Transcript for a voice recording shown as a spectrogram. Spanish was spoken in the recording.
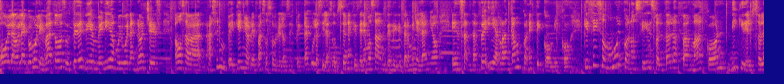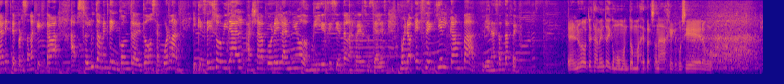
Hola, hola, ¿cómo les va a todos ustedes? Bienvenidos, muy buenas noches. Vamos a hacer un pequeño repaso sobre los espectáculos y las opciones que tenemos antes de que termine el año en Santa Fe y arrancamos con este cómico que se hizo muy conocido y soltó la fama con Vicky del Solar, este personaje que estaba absolutamente en contra de todo, ¿se acuerdan? Y que se hizo viral allá por el año 2017 en las redes sociales. Bueno, Ezequiel Campa viene a Santa Fe. En el Nuevo Testamento hay como un montón más de personajes que pusieron.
